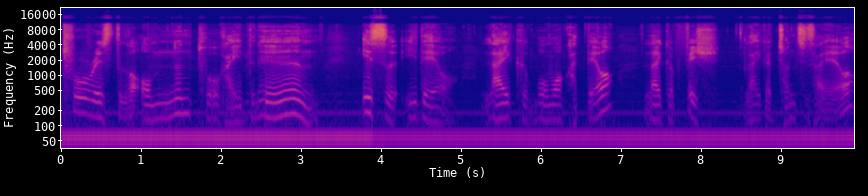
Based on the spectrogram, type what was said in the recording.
tourist가 없는 투어 가이드는 is 이대요. like 뭐뭐 같대요. like a fish like 전치사예요.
